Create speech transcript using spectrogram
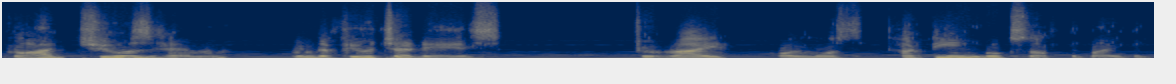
God chose him in the future days to write almost 13 books of the Bible.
